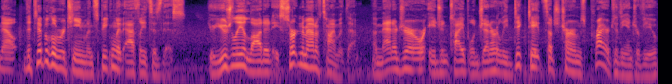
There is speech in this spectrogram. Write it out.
Now, the typical routine when speaking with athletes is this you're usually allotted a certain amount of time with them. A manager or agent type will generally dictate such terms prior to the interview,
